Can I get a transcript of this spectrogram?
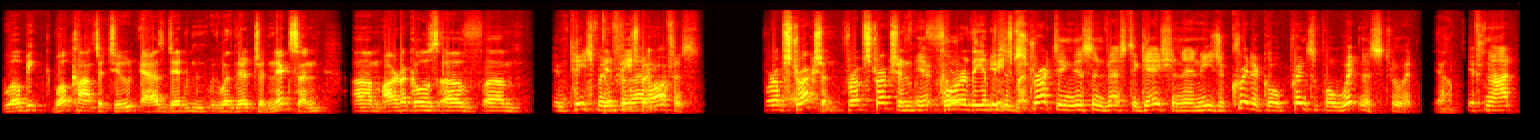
will be will constitute, as did with Richard Nixon, um, articles of um, impeachment, for that office. for obstruction, for obstruction Yeah, for the He's impeachment. obstructing this investigation, and he's a critical principal witness to it, yeah, if not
